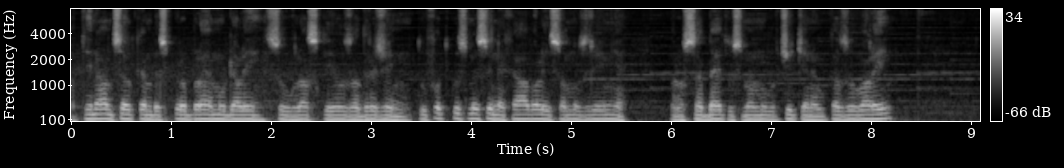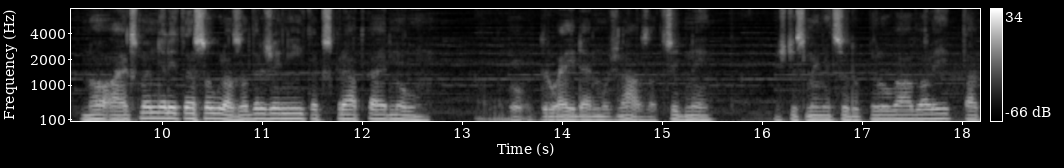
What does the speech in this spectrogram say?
a ty nám celkem bez problému dali souhlas k jeho zadržení. Tu fotku jsme si nechávali samozřejmě pro sebe, tu jsme mu určitě neukazovali. No a jak jsme měli ten souhlas zadržení, tak zkrátka jednou, nebo druhý den, možná za tři dny, ještě jsme něco dopilovávali, tak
